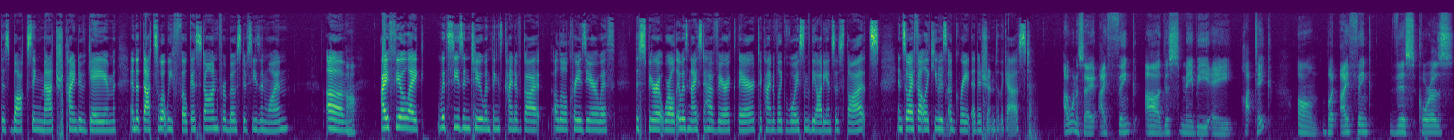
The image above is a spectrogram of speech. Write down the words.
this boxing match kind of game and that that's what we focused on for most of season 1. Um Uh-huh. I feel like with season two, when things kind of got a little crazier with the spirit world, it was nice to have Varrick there to kind of like voice some of the audience's thoughts. And so I felt like he was a great addition to the cast. I want to say I think uh, this may be a hot take, um, but I think this Korra's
